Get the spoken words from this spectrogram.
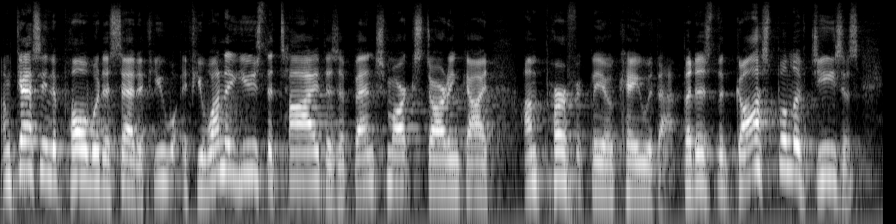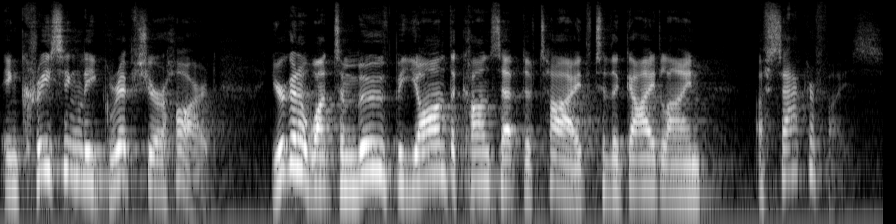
I'm guessing that Paul would have said, if you, if you want to use the tithe as a benchmark starting guide, I'm perfectly okay with that. But as the gospel of Jesus increasingly grips your heart, you're going to want to move beyond the concept of tithe to the guideline of sacrifice.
